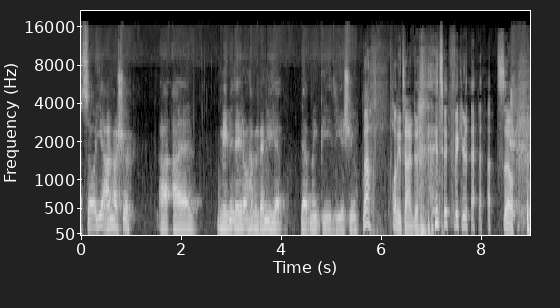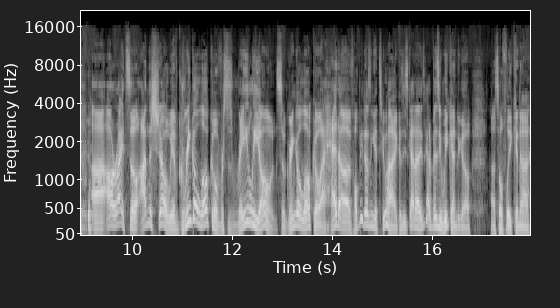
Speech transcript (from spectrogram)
So yeah, I'm not sure. Uh, I maybe they don't have a venue yet. That might be the issue. Well, plenty of time to, to figure that out. So, uh, all right. So on the show, we have Gringo Loco versus Ray Leone. So Gringo Loco ahead of. Hope he doesn't get too high because he's got a he's got a busy weekend to go. Uh, so hopefully he can uh,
